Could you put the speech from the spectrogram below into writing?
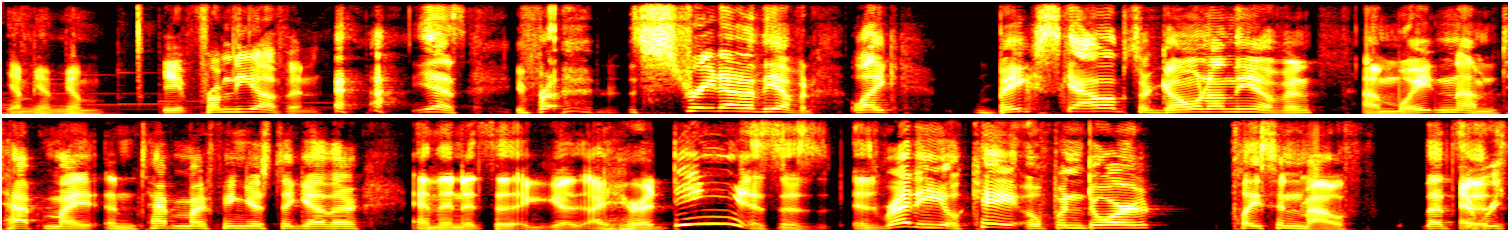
Yum, yum, yum. It, from the oven. yes. Fr- straight out of the oven. Like baked scallops are going on the oven. I'm waiting. I'm tapping my I'm tapping my fingers together, and then it's a, I hear a ding. It says it's ready. Okay, open door, place in mouth. That's Every,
